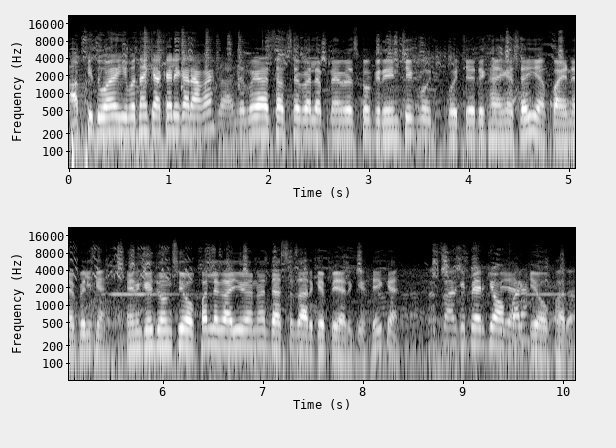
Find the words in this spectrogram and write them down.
आपकी दुआ है ये बताएँ क्या क्या लेकर आ गए? जानते भाई आज सबसे पहले अपने वेस को ग्रीन चिक बच्चे दिखाएँगे सही है? पाइन के। इनकी जो सी ऑफ़र लगाई हुई है ना दस हज़ार के पेयर की ठीक है? दस हज़ार के पेयर की ऑफ़र की है? ऑफ़र है।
